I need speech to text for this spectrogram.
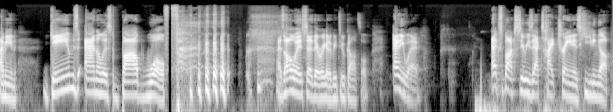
I mean, games analyst Bob Wolf has always said there were going to be two consoles. Anyway, Xbox Series X hype train is heating up.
